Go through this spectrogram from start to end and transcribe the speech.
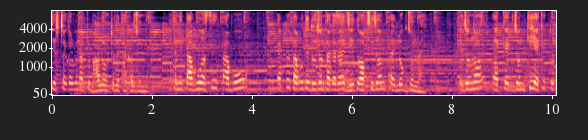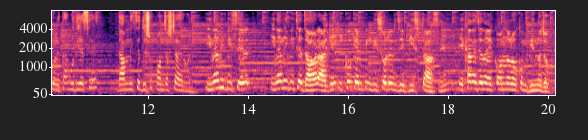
চেষ্টা করবেন একটু ভালো হোটেলে থাকার জন্য। এখানে তাঁবু আছে। তাঁবু, একটা তাঁবুতে দুজন থাকা যায়, যেহেতু অফ সিজন তাই লোকজন নাই। এজন্য এক একজন কি এক একটা করে তাঁবু দিয়েছে। দাম নিচ্ছে দুশো পঞ্চাশ টাকা করে। ইনানি বিচের ইনানি বিচে যাওয়ার আগে ইকো ক্যাম্পিং রিসোর্টের যে বিচটা আছে, এখানে যেন এক অন্যরকম ভিন্ন জগৎ।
